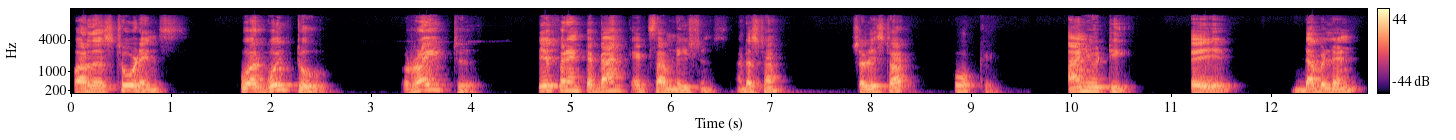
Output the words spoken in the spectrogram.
for the students who are going to write different bank examinations. Understand? Shall we start? Okay. Annuity. A double N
